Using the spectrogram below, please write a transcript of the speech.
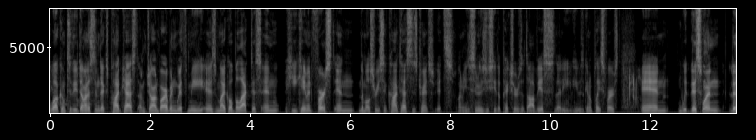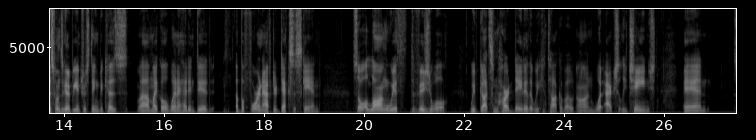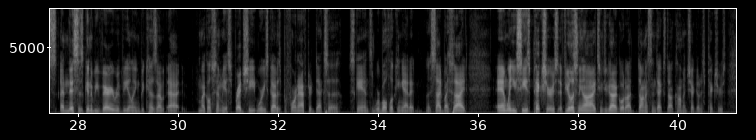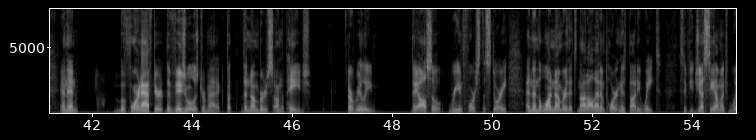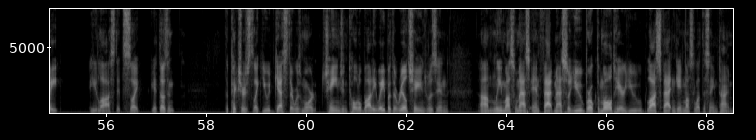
Welcome to the Adonis Index podcast. I'm John Barban. With me is Michael Balaktis, and he came in first in the most recent contest. His trans, it's, I mean, as soon as you see the pictures, it's obvious that he, he was going to place first. And with this one, this one's going to be interesting because uh, Michael went ahead and did a before and after DEXA scan. So along with the visual, we've got some hard data that we can talk about on what actually changed. And and this is going to be very revealing because uh, Michael sent me a spreadsheet where he's got his before and after DEXA scans. We're both looking at it uh, side by side. And when you see his pictures, if you're listening on iTunes, you got to go to adonisindex.com and check out his pictures. And then before and after, the visual is dramatic, but the numbers on the page are really they also reinforce the story. And then the one number that's not all that important is body weight. So if you just see how much weight he lost, it's like it doesn't the pictures like you would guess there was more change in total body weight, but the real change was in um, lean muscle mass and fat mass. So you broke the mold here. You lost fat and gained muscle at the same time.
